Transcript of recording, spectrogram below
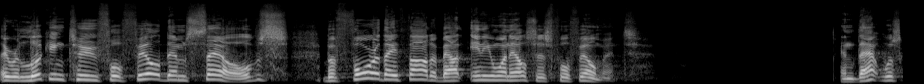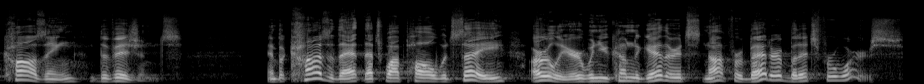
they were looking to fulfill themselves before they thought about anyone else's fulfillment. And that was causing divisions. And because of that, that's why Paul would say earlier when you come together, it's not for better, but it's for worse.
